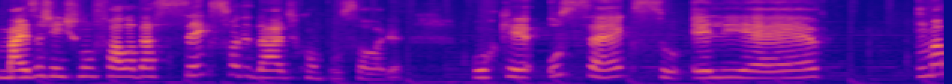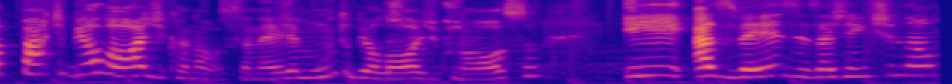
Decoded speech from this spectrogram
Mas a gente não fala da sexualidade compulsória. Porque o sexo, ele é uma parte biológica nossa, né? Ele é muito biológico nosso. E às vezes a gente não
